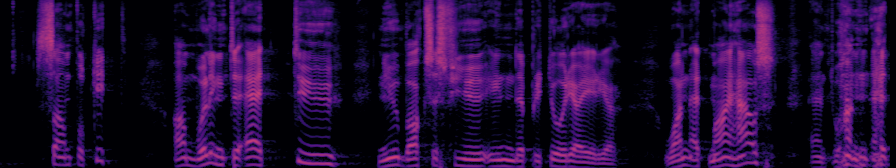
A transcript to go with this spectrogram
sample kit, I'm willing to add two new boxes for you in the Pretoria area. One at my house and one at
